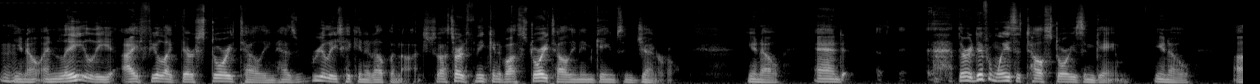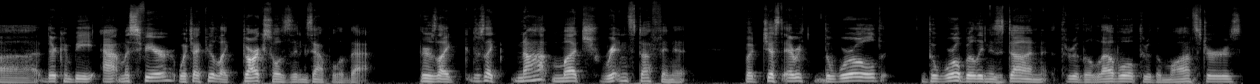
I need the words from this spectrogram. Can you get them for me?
Mm-hmm. You know, and lately I feel like their storytelling has really taken it up a notch. So I started thinking about storytelling in games in general. You know, and there are different ways to tell stories in game. You know, uh, there can be atmosphere, which I feel like Dark Souls is an example of that. there's like there's like not much written stuff in it, but just every the world the world building is done through the level, through the monsters,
